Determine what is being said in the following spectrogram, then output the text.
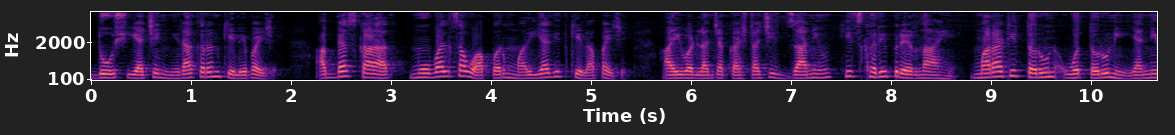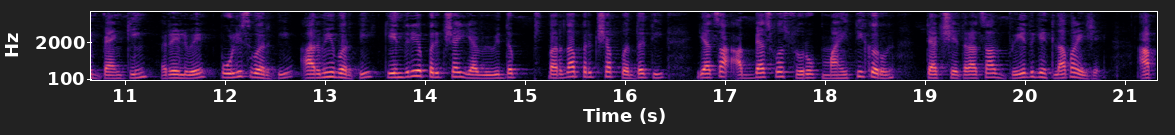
दोष याचे निराकरण केले पाहिजे. अभ्यास काळात मोबाईलचा वापर मर्यादित केला पाहिजे. आई वडिलांच्या कष्टाची जाणीव हीच खरी प्रेरणा आहे. मराठी तरुण व तरुणी यांनी बँकिंग रेल्वे पोलीस भरती आर्मी भरती केंद्रीय परीक्षा या विविध स्पर्धा परीक्षा पद्धती याचा अभ्यास व स्वरूप माहिती करून त्या क्षेत्राचा वेध घेतला पाहिजे. आप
